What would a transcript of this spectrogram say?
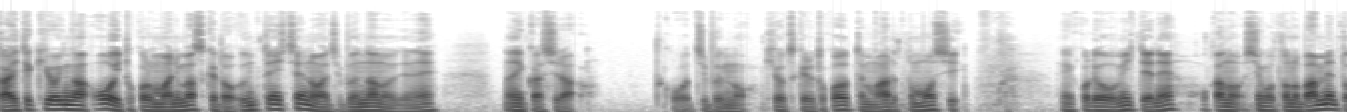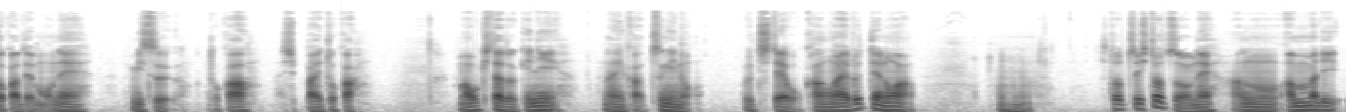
外的要因が多いところもありますけど運転してるのは自分なのでね何かしらこう自分の気をつけるところってもあると思うしこれを見てね他の仕事の場面とかでもねミスとか失敗とかまあ、起きた時に何か次の打ち手を考えるっていうのは、うん、一つ一つをねあのあんまり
